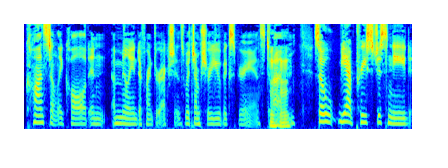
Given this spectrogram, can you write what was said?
constantly called in a million different directions, which I'm sure you've experienced. Um, so yeah, priests just need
